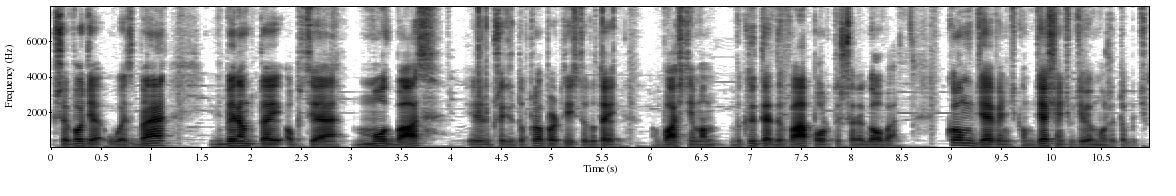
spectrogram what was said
przewodzie USB Wybieram tutaj opcję Modbus. Jeżeli przejdziesz do Properties, to tutaj właśnie mam wykryte dwa porty szeregowe. COM9, COM10, u Ciebie może to być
